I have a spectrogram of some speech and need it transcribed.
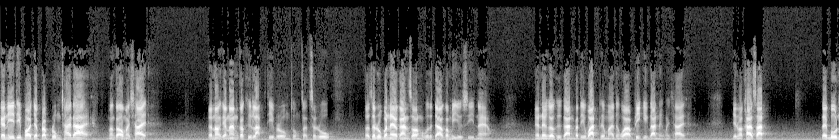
กรณีที่พอจะปรับปรุงใช้ได้ มันก็เอามาใช้ แล้วนอกจากนั้นก็คือหลักที่พระองค์ทรงตรัสรู้ตรัสรู้ว่าแนวการสอนพระพุทธเจ้าก็มีอยู่สี่แนว แนวหนึ่งก็คือการปฏิวัติคือหมายถึงว่าพลิกอีกด้านหนึ่งมาใช้เช่นว่าฆ่าสัตว์ได้บุญ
